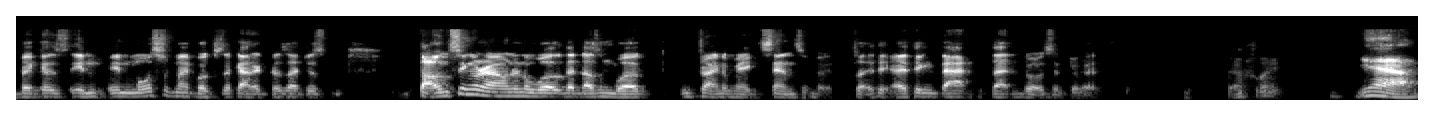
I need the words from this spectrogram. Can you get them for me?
because in in most of my books the characters are just bouncing around in a world that doesn't work trying to make sense of it. So i think i think that that goes into it. Definitely. Yeah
